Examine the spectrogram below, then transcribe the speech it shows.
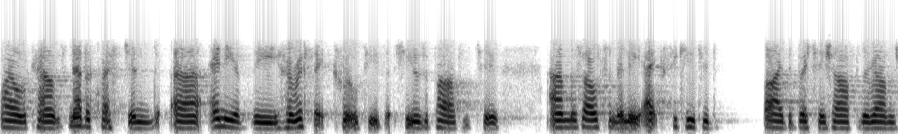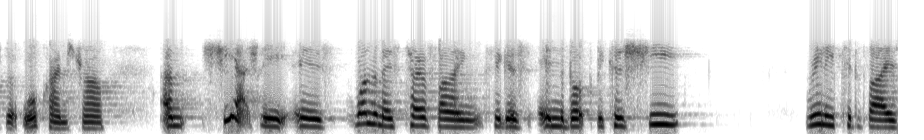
by all accounts, never questioned uh, any of the horrific cruelties that she was a party to, and was ultimately executed by the British after the Ravensbrück war crimes trial. Um, she actually is one of the most terrifying figures in the book because she really typifies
